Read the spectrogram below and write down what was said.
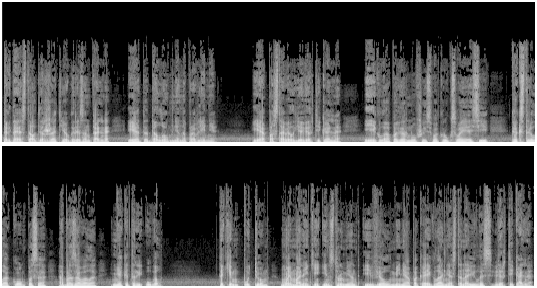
Тогда я стал держать ее горизонтально, и это дало мне направление. Я поставил ее вертикально, и игла, повернувшись вокруг своей оси, как стрела компаса, образовала некоторый угол. Таким путем мой маленький инструмент и вел меня, пока игла не остановилась вертикально.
